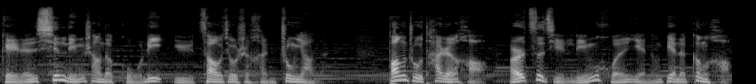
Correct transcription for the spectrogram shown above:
给人心灵上的鼓励与造就是很重要的，帮助他人好，而自己灵魂也能变得更好，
